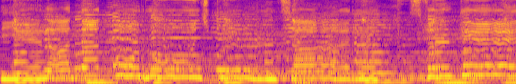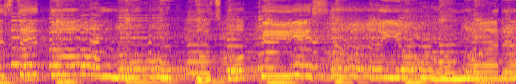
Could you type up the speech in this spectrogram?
El a dat porunci până țară, Sfânt este Domnul, toți copiii să-i omoară.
